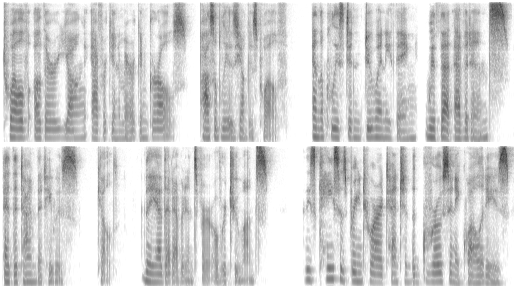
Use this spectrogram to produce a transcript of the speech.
12 other young African American girls, possibly as young as 12 and the police didn't do anything with that evidence at the time that he was killed. They had that evidence for over two months. These cases bring to our attention the gross inequalities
